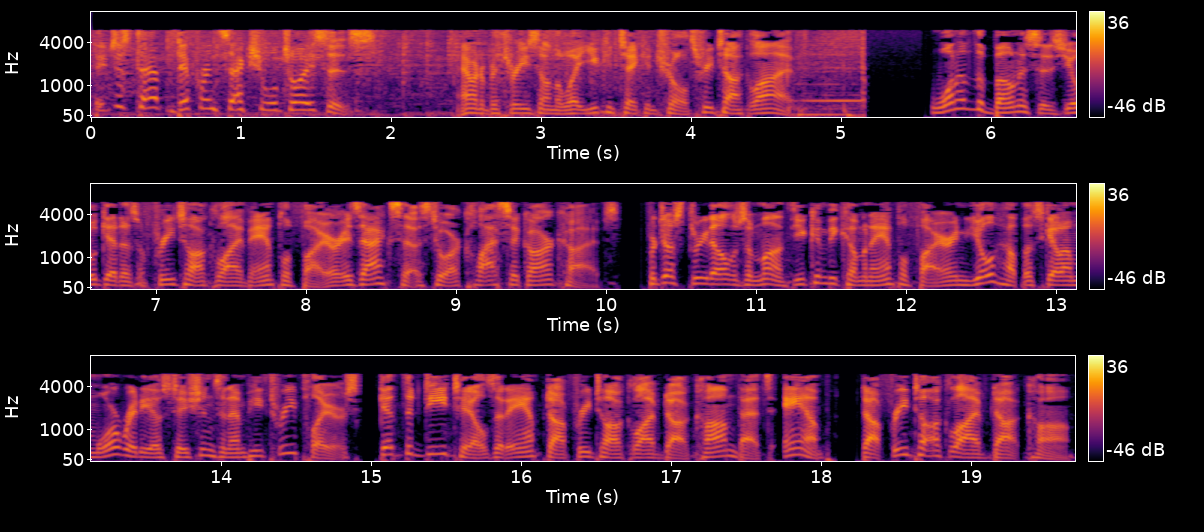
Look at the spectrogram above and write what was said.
They just have different sexual choices. Hour number three is on the way. You can take control. It's Free Talk Live. One of the bonuses you'll get as a Free Talk Live amplifier is access to our classic archives. For just $3 a month, you can become an amplifier and you'll help us get on more radio stations and MP3 players. Get the details at amp.freetalklive.com. That's amp.freetalklive.com.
